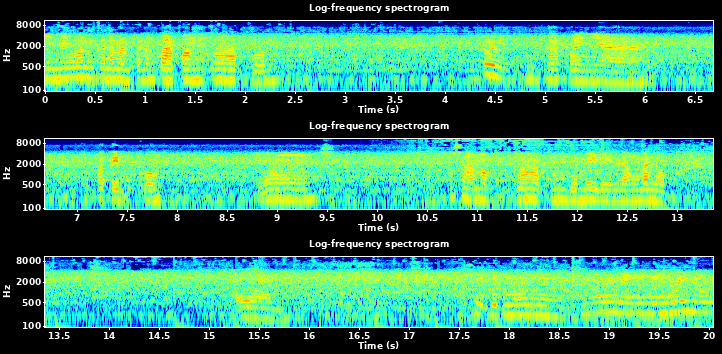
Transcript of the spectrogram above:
iniwan ka naman pa ng papa mo kahapon. Hmm. Yung papa niya, kapatid ko, yung kasama ko kahapon bumili ng manok. Ayan. Say good morning. Good morning. Good morning.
